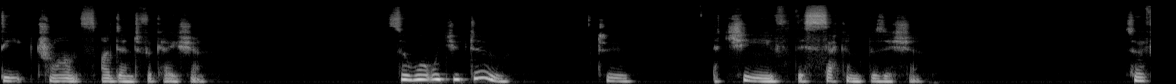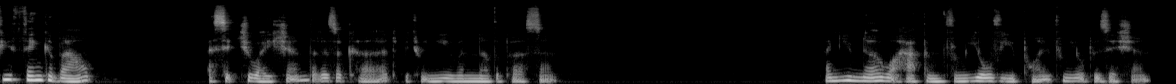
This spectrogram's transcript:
deep trance identification. So, what would you do to achieve this second position? So, if you think about a situation that has occurred between you and another person, and you know what happened from your viewpoint, from your position,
